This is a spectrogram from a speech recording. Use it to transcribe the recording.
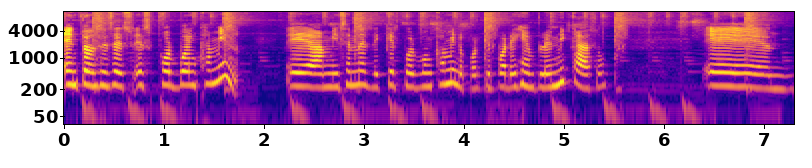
entonces es, es por buen camino. Eh, a mí se me hace que es por buen camino, porque, por ejemplo, en mi caso, eh,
